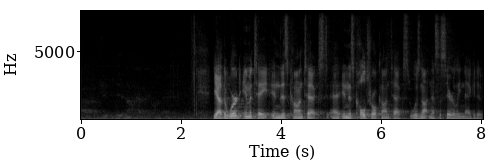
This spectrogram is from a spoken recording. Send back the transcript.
uh, it did not have the context. Yeah, the word imitate in this context, uh, in this cultural context, was not necessarily negative.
